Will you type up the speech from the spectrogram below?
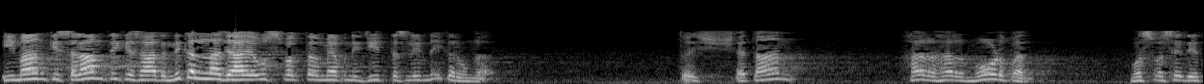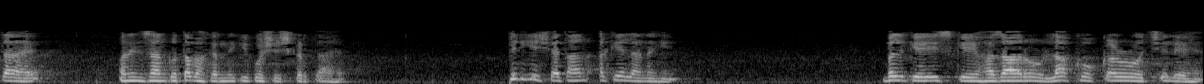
ایمان کی سلامتی کے ساتھ نکل نہ جائے، اس وقت تک میں اپنی جیت تسلیم نہیں کروں گا۔ تو شیطان ہر ہر موڑ پر وسوسے دیتا ہے اور انسان کو تباہ کرنے کی کوشش کرتا ہے۔ پھر یہ شیطان اکیلا نہیں، بلکہ اس کے ہزاروں، لاکھوں کروڑوں چیلے ہیں۔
